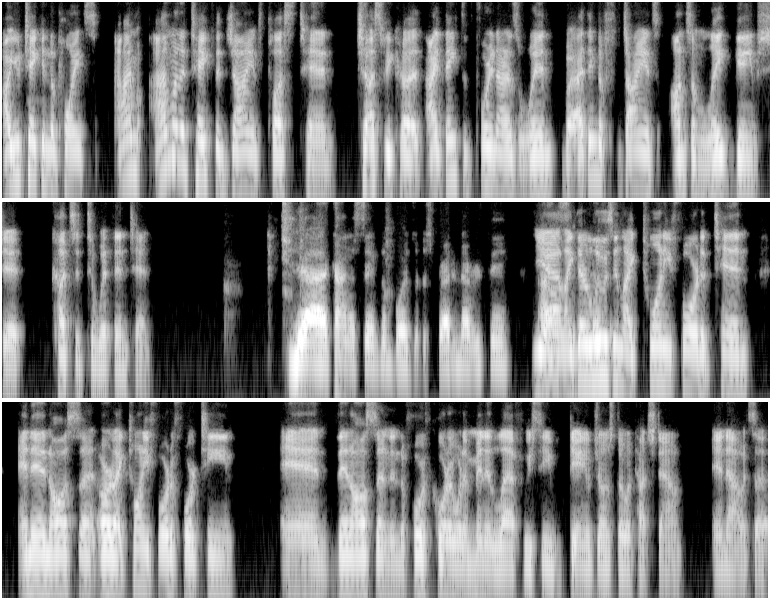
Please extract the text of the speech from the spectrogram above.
Are you taking the points? I'm I'm gonna take the Giants plus 10 just because I think the 49ers win, but I think the Giants on some late game shit cuts it to within 10. Yeah, it kind of saved them boys with the spread and everything. Yeah, like they're losing like 24 to 10 and then all of a sudden or like 24 to 14 and then all of a sudden in the fourth quarter with a minute left we see Daniel Jones throw a touchdown and now it's a,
